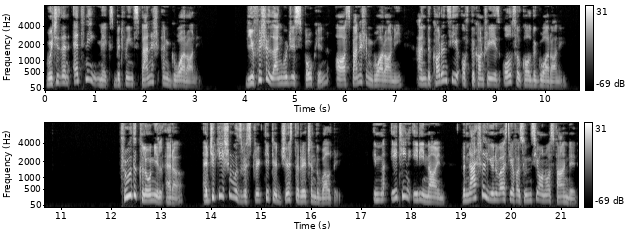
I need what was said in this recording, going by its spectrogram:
which is an ethnic mix between Spanish and Guarani. The official languages spoken are Spanish and Guarani, and the currency of the country is also called the Guarani. Through the colonial era, education was restricted to just the rich and the wealthy. In 1889, the National University of Asuncion was founded,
